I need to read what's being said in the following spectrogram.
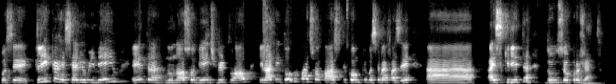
você clica, recebe um e-mail, entra no nosso ambiente virtual e lá tem todo o passo a passo de como que você vai fazer a, a escrita do seu projeto.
